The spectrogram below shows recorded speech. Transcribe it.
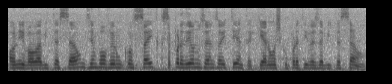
ao nível da habitação, desenvolver um conceito que se perdeu nos anos 80, que eram as cooperativas de habitação,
